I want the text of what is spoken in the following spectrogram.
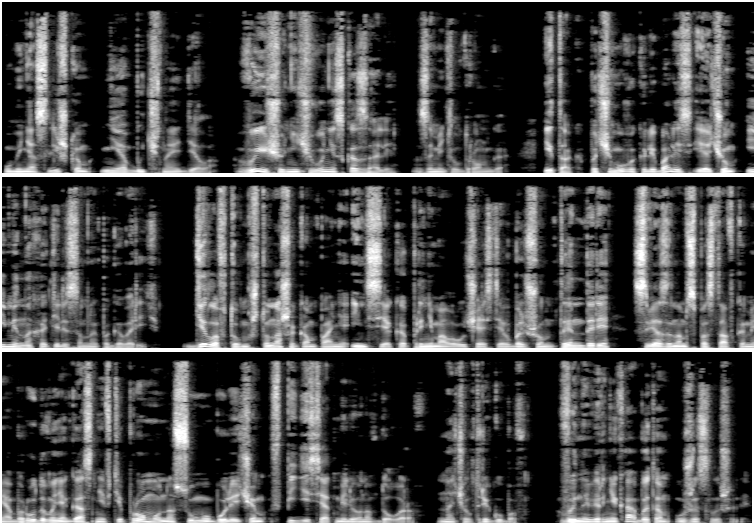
У меня слишком необычное дело. Вы еще ничего не сказали, заметил Дронга. Итак, почему вы колебались и о чем именно хотели со мной поговорить? Дело в том, что наша компания Инсека принимала участие в большом тендере, связанном с поставками оборудования Газнефтепрому на сумму более чем в 50 миллионов долларов, начал Трегубов. Вы наверняка об этом уже слышали.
